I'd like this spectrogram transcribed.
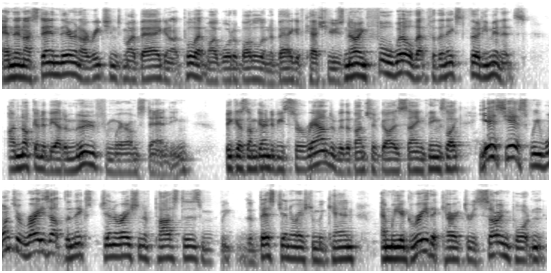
And then I stand there and I reach into my bag and I pull out my water bottle and a bag of cashews, knowing full well that for the next 30 minutes, I'm not going to be able to move from where I'm standing because I'm going to be surrounded with a bunch of guys saying things like, yes, yes, we want to raise up the next generation of pastors, we, the best generation we can. And we agree that character is so important.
